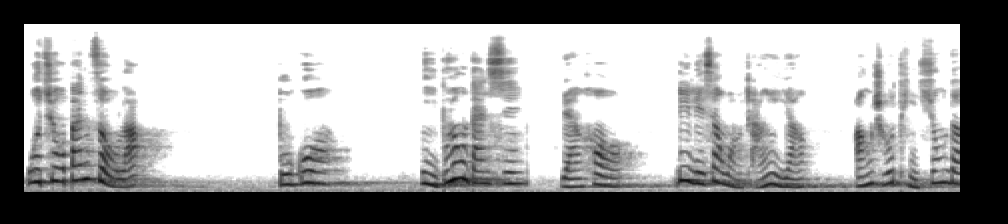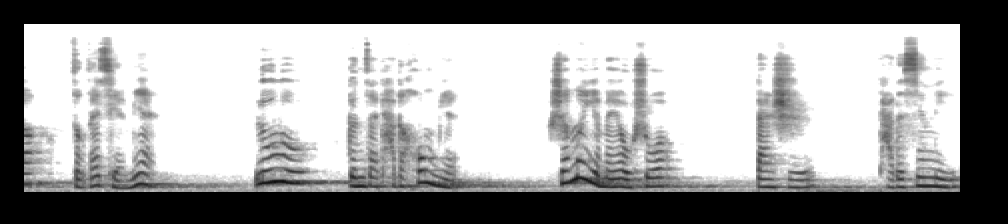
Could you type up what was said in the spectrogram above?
我就要搬走了。不过，你不用担心。”然后，丽丽像往常一样昂首挺胸地走在前面，鲁鲁跟在她的后面，什么也没有说。但是，他的心里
